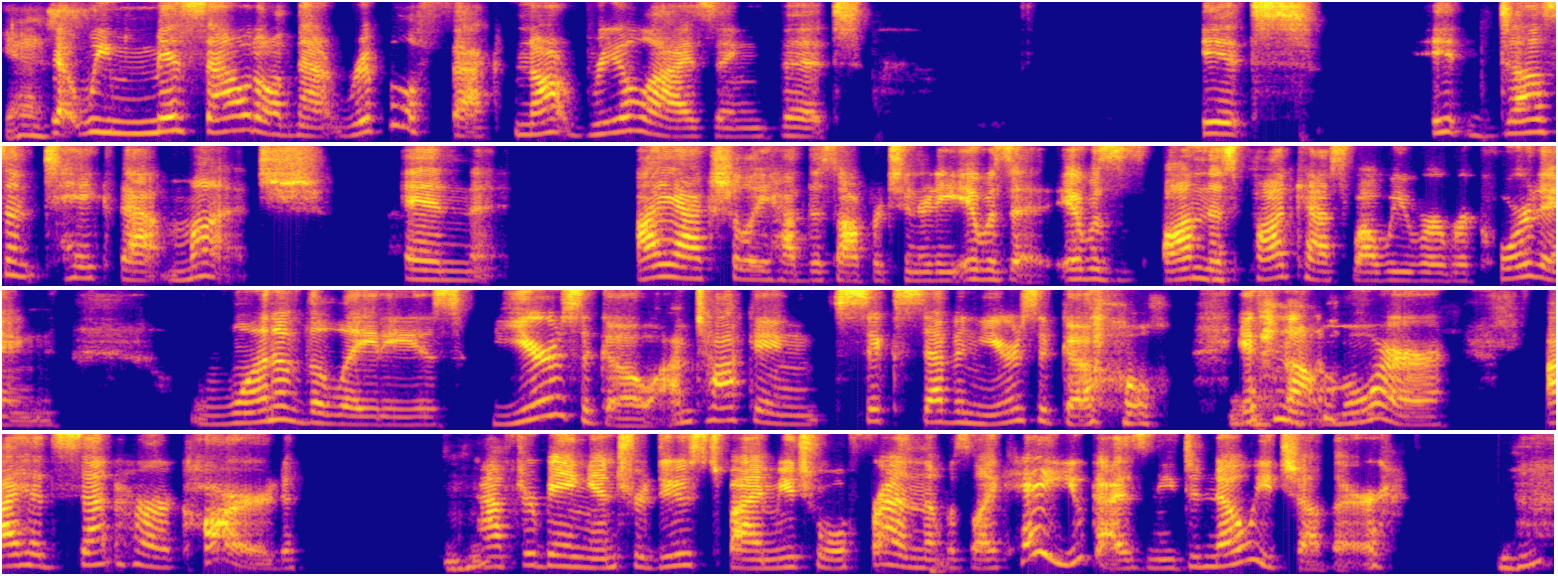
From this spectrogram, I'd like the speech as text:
yes. that we miss out on that ripple effect not realizing that it it doesn't take that much and i actually had this opportunity it was a, it was on this podcast while we were recording one of the ladies years ago i'm talking six seven years ago if not more i had sent her a card mm-hmm. after being introduced by a mutual friend that was like hey you guys need to know each other mm-hmm.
